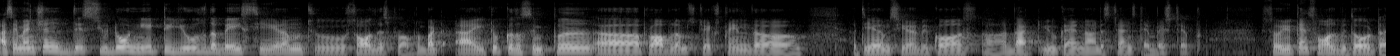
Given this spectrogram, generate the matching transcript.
As I mentioned this you do not need to use the Bayes theorem to solve this problem, but I took the simple uh, problems to explain the, the theorems here because uh, that you can understand step by step. So, you can solve without uh,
